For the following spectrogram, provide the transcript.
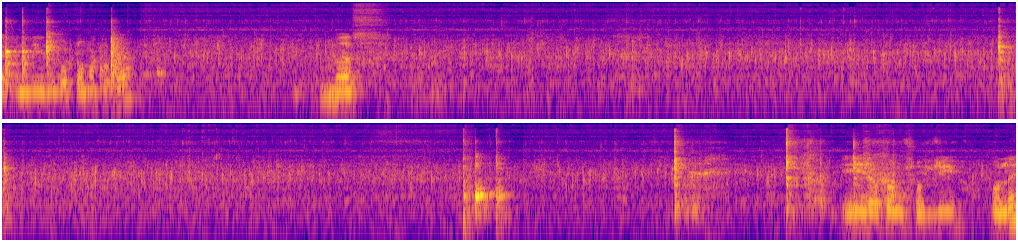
এখন দিয়ে দেবো টমেটোটা। বাস এইরকম সবজি হলে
